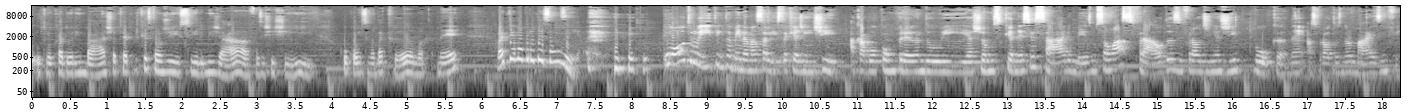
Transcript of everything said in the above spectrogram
o, trocador embaixo, até por questão de se ele mijar, fazer xixi, cocô em cima da cama, né? Vai ter uma proteçãozinha. o outro item também da nossa lista que a gente acabou comprando e achamos que é necessário mesmo são as fraldas e fraldinhas de boca, né? As fraldas normais, enfim.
